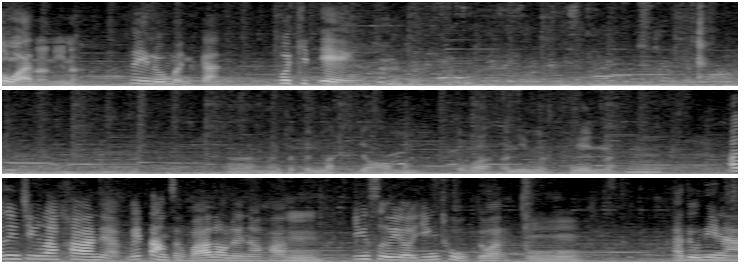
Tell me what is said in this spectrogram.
กวดเขาไม่เคยเห็นเป็นสุ่มขนาดนี้นะไม่รู้เหมือนกันพูดคิดเองอ่ามันจะเป็นมัดย้อมอะแต่ว่าอันนี้เหมือนเพ้นท์อะอืมเอาจริง ๆ ราคาเนี่ยไม่ต่างจากบ้านเราเลยนะคะอืมยิ่งซื้อเยอะยิ่งถูกด้วยโอ้อะดูนี่นะ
